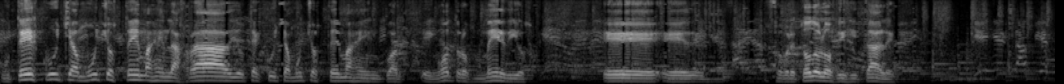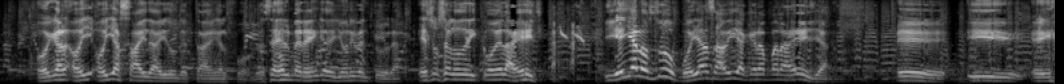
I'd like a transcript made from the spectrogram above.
Usted escucha muchos temas en la radio, usted escucha muchos temas en, en otros medios eh, eh, sobre todo los digitales, Oiga, oye, oye a Zaida ahí donde está en el fondo. Ese es el merengue de Johnny Ventura. Eso se lo dedicó él a ella. Y ella lo supo, ella sabía que era para ella. Eh, y eh,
